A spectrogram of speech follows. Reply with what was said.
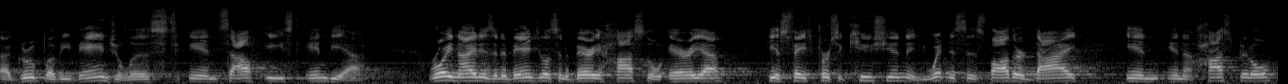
a group of evangelists in southeast India. Roy Knight is an evangelist in a very hostile area. He has faced persecution, and he witnessed his father die in, in a hospital.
